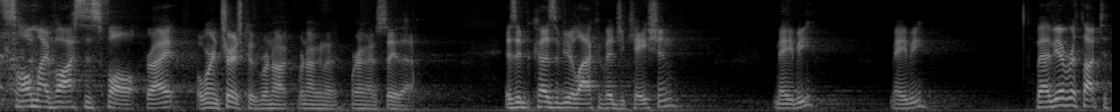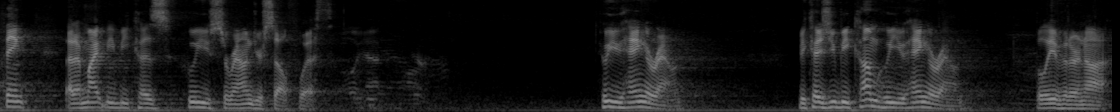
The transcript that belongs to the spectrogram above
it's all my boss's fault, right? But we're in church because we're not, we're not gonna, we're not gonna say that. Is it because of your lack of education? Maybe, maybe. But have you ever thought to think that it might be because who you surround yourself with? Who you hang around? Because you become who you hang around, believe it or not.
